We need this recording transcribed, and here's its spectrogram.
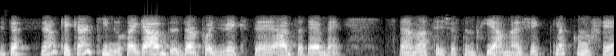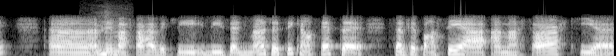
superstition. Quelqu'un qui nous regarde d'un point de vue extérieur dirait ben finalement, c'est juste une prière magique là, qu'on fait. Euh, même affaire avec les, les aliments. Je sais qu'en fait, euh, ça me fait penser à, à ma sœur qui, euh,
